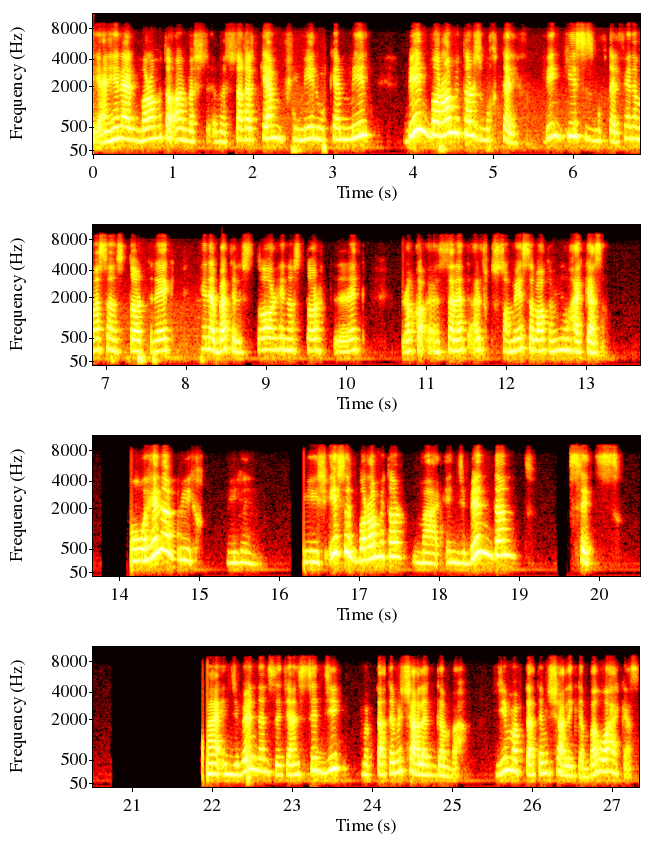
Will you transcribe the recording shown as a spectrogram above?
يعني هنا البارامتر بش- بشتغل كام في ميل وكام ميل بين parameters مختلفة بين cases مختلفة. هنا مثلا Star Trek هنا Battlestar هنا Star رقم سنة 1987 وهكذا. هو هنا بيخ... بي- بيقيس ال parameter مع independent sets. مع independent set يعني ال set دي ما بتعتمدش على جنبها. دي ما بتعتمدش على جنبها وهكذا.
